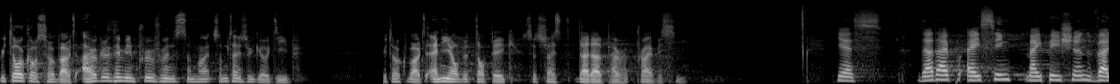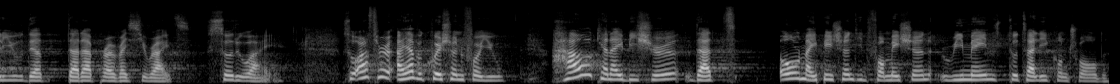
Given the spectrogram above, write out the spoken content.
we talk also about algorithm improvements. Sometimes we go deep. We talk about any other topic, such as data privacy. Yes, that I, I think my patients value their data privacy rights. So do I. So Arthur, I have a question for you. How can I be sure that all my patient information remains totally controlled?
